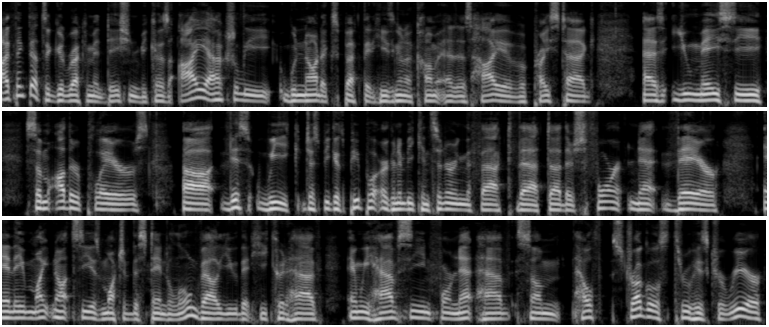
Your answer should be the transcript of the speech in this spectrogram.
I think that's a good recommendation because I actually would not expect that he's going to come at as high of a price tag as you may see some other players uh, this week, just because people are going to be considering the fact that uh, there's Fournette there, and they might not see as much of the standalone value that he could have. And we have seen Fournette have some health struggles through his career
